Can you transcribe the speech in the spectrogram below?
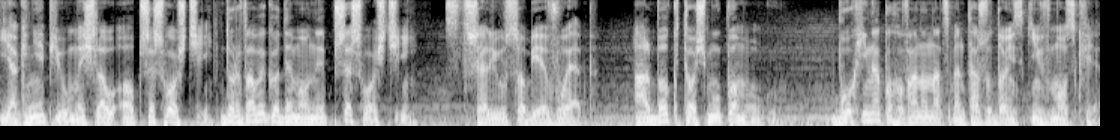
Jak nie pił, myślał o przeszłości. Dorwały go demony przeszłości. Strzelił sobie w łeb. Albo ktoś mu pomógł. Błochina pochowano na cmentarzu dońskim w Moskwie,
